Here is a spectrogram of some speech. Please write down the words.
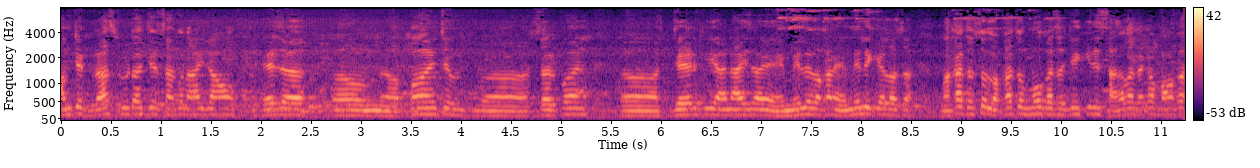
आमचे ग्रासरुटाचेर साकून आयज हांव as a panch sarpanch Z P आनी आयज एम एल ए लोकांनी एम एल ए केलो आसा म्हाका तसो लोकांचो मोग आसा जें कितें सांगलां ताका म्हाका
